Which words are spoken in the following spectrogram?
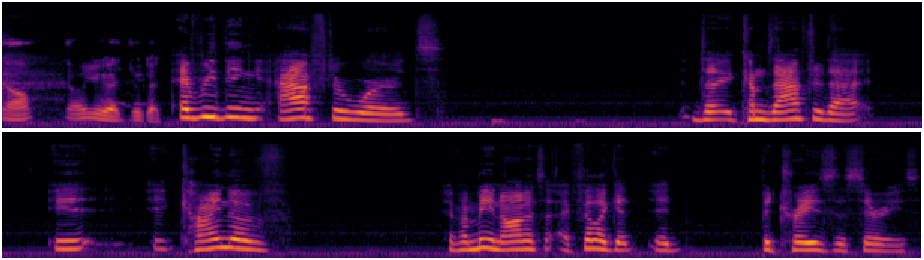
No, no, you're good. You're good. everything afterwards that comes after that it it kind of if i'm being honest i feel like it, it betrays the series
